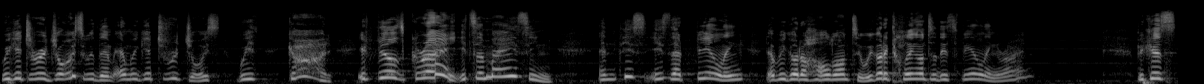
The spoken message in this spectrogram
we get to rejoice with them and we get to rejoice with God. It feels great. It's amazing. And this is that feeling that we got to hold on to. We got to cling on to this feeling, right? Because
